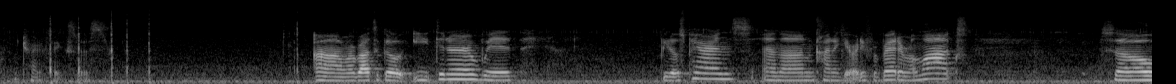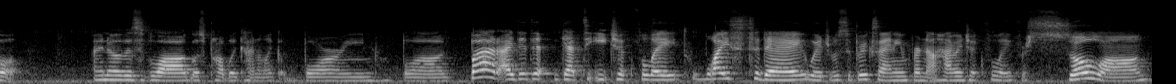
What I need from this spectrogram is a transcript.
Let me try to fix this. Um, we're about to go eat dinner with Vito's parents and then kind of get ready for bed and relax. So I know this vlog was probably kind of like a boring vlog, but I did get to eat Chick-fil-A twice today, which was super exciting for not having Chick-fil-A for so long.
